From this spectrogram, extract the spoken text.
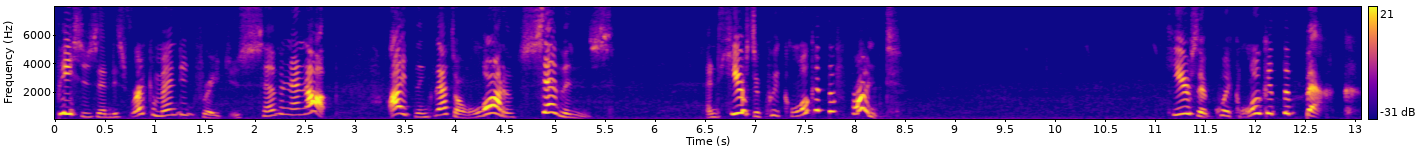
pieces and is recommended for ages 7 and up. I think that's a lot of sevens. And here's a quick look at the front. Here's a quick look at the back.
